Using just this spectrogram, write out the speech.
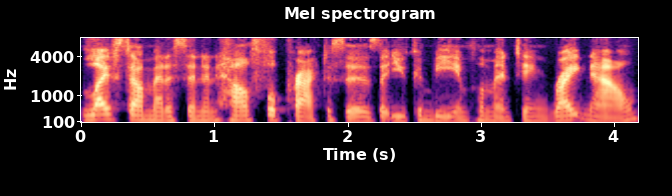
lifestyle medicine and healthful practices that you can be implementing right now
